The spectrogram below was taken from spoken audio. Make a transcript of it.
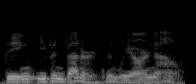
being even better than we are now.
